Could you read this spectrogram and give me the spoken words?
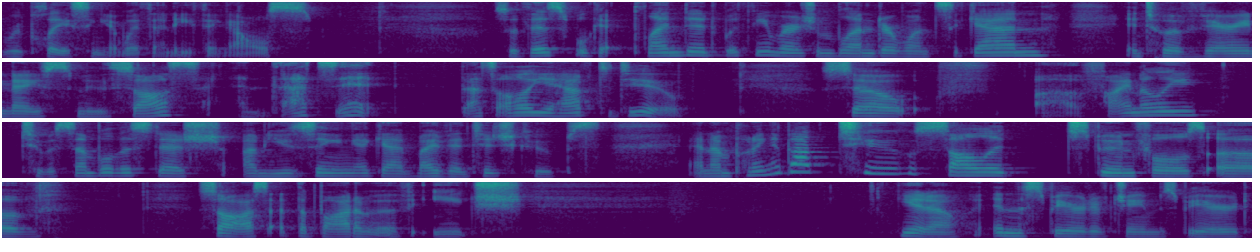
replacing it with anything else. So this will get blended with the immersion blender once again into a very nice smooth sauce, and that's it. That's all you have to do. So uh, finally, to assemble this dish, I'm using again my vintage coupes, and I'm putting about two solid spoonfuls of sauce at the bottom of each, you know, in the spirit of James Beard.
